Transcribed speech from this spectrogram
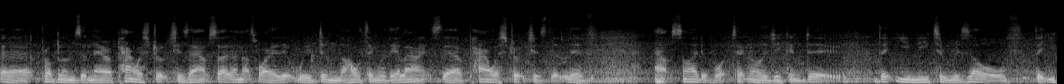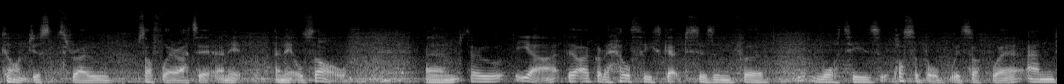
uh, problems, and there are power structures outside, and that's why we've done the whole thing with the alliance. There are power structures that live outside of what technology can do that you need to resolve that you can't just throw software at it and it and it'll solve um, so yeah I've got a healthy skepticism for what is possible with software and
